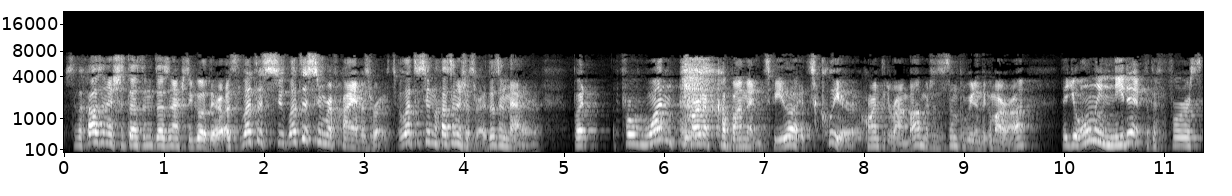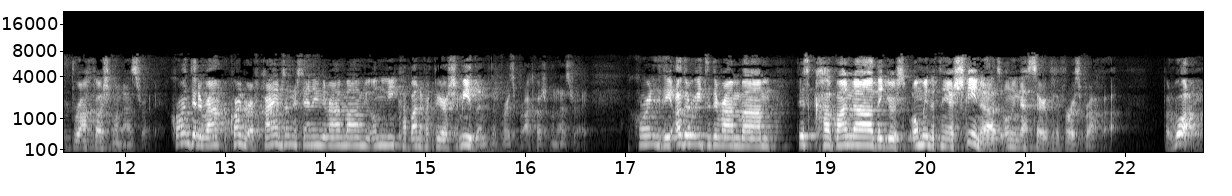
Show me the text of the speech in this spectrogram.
So the Chazon Ish doesn't doesn't actually go there. Let's let's assume let's assume Rav Chaim is right. Let's assume the Chazon Ish is right. It doesn't matter. But for one part of Kavanah and Tefillah, it's clear, according to the Rambam, which is a simple read in the Gemara, that you only need it for the first bracha Shmon Esrei. According to the according to Rav Chaim's understanding of the Rambam, you only need Kavanah for Pirish Shemidim the first bracha Shmon Esrei. According to the other read to the Rambam, this Kavanah that you're only lifting Ashkina is only necessary for the first bracha. But why?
